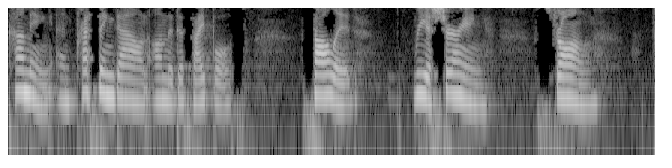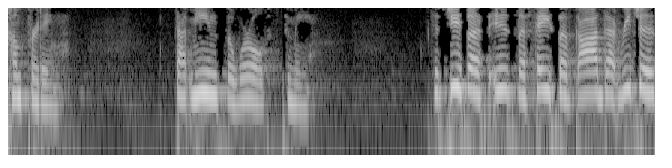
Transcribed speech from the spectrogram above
coming and pressing down on the disciples. Solid, reassuring, strong, comforting that means the world to me. Because Jesus is the face of God that reaches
